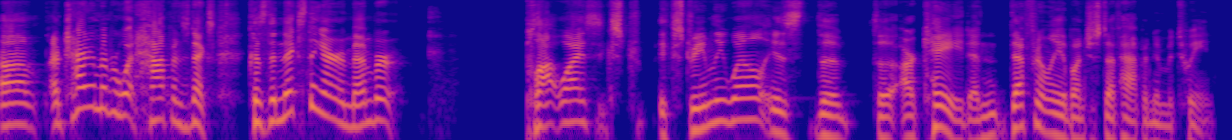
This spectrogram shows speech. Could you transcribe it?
Um, I'm trying to remember what happens next because the next thing I remember plot wise ext- extremely well is the the arcade and definitely a bunch of stuff happened in between.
